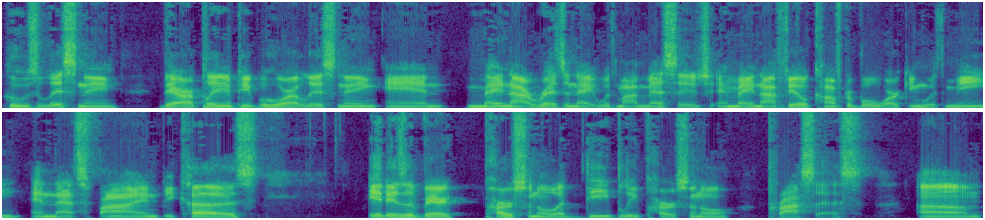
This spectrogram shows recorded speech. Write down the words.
who's listening, there are plenty of people who are listening and may not resonate with my message and may not feel comfortable working with me, and that's fine because it is a very personal, a deeply personal process. Um,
